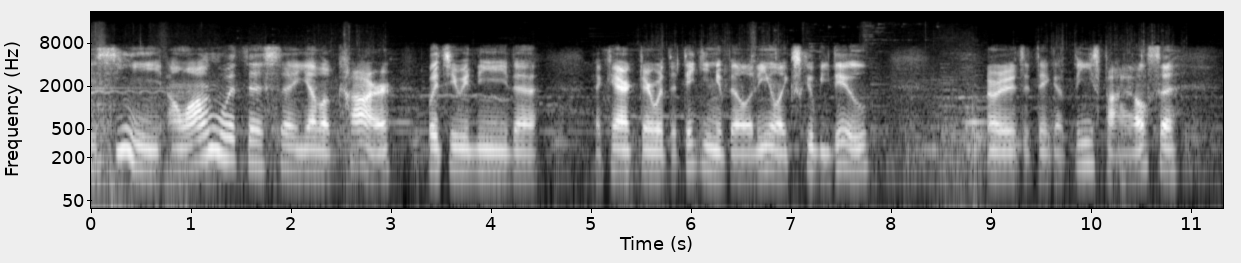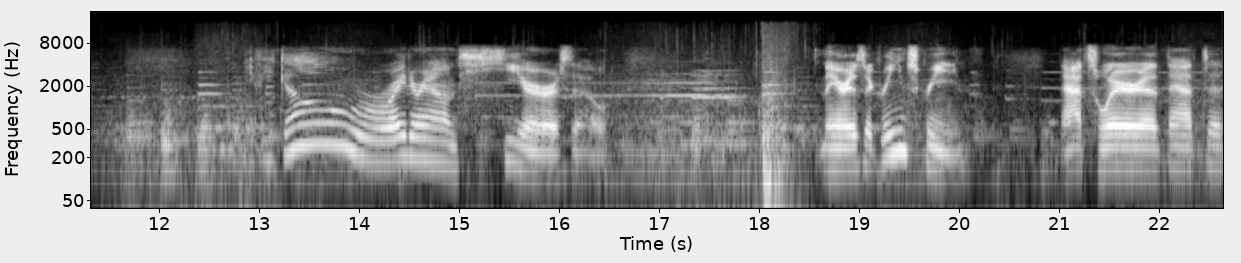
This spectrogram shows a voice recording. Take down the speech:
You see, along with this uh, yellow car, which you would need uh, a character with a digging ability like Scooby-Doo, in order to dig up these piles, uh, if you go right around here or so, there is a green screen. That's where uh, that uh,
